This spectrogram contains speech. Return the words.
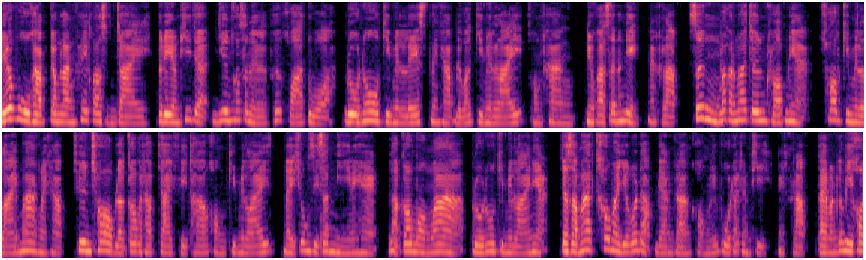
ลิเวอร์พูลครับกำลังให้ความสนใจ เตรียมที่จะยื่นข้อเสนอเพื่อคว้าตัวรูโน่กิเมเลสนะครับหรือว่ากิเมลไลท์ของทางนิวคาสเซิลนั่นเองนะครับซึ่งว่ากันว่าเจอร์นครอปเนี่ยชอบกิมมิไลมากนะครับ ชื่นชอบแล้วก็ประทับใจฝีเท้าของกิมมิไลในช่วงซีซั่นนี้นะฮะ แล้วก็มองว่าบรูโน่กิมมิไลเนี่ยจะสามารถเข้ามายกระดับแดนกลางของลิเวอร์พูลได้ทันทีนะครับ แต่มันก็มีข้อ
